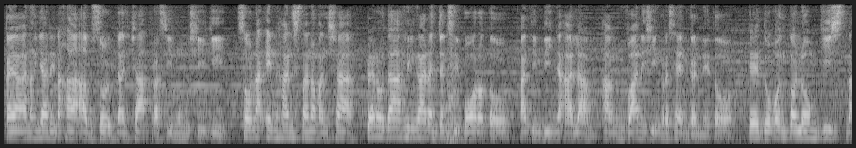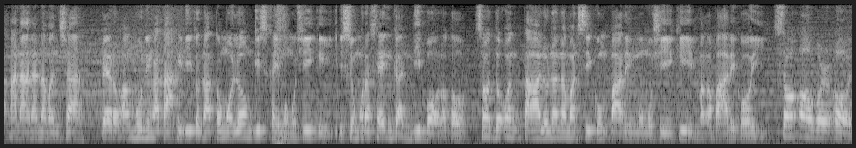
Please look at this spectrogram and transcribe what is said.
kaya anong nangyari, naka-absorb ng chakra si Momoshiki. So na-enhance na naman siya. Pero dahil nga nandyan si Boruto at hindi niya alam ang vanishing Rasengan nito, eh doon tolonggis nakanana naman siya. Pero ang huling atake dito na tumulonggis kay Momoshiki is yung Rasengan ni Boruto. So doon talo na naman si kumparing Momoshiki mga parikoy. So overall,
